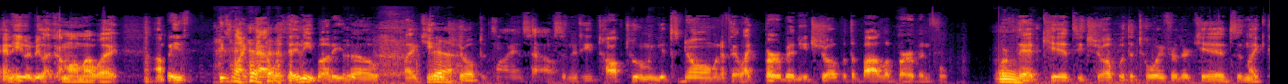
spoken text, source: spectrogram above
And he would be like, "I'm on my way." Um, but he's he's like that with anybody though. Like he Yeah. would show up to clients' house, and if he'd talk to them and get to know them, and if they like bourbon, he'd show up with a bottle of bourbon for. Or if Mm. they had kids, he'd show up with a toy for their kids, and like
